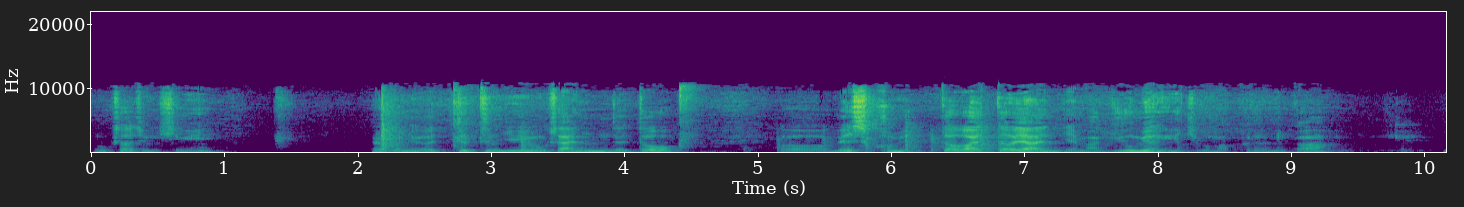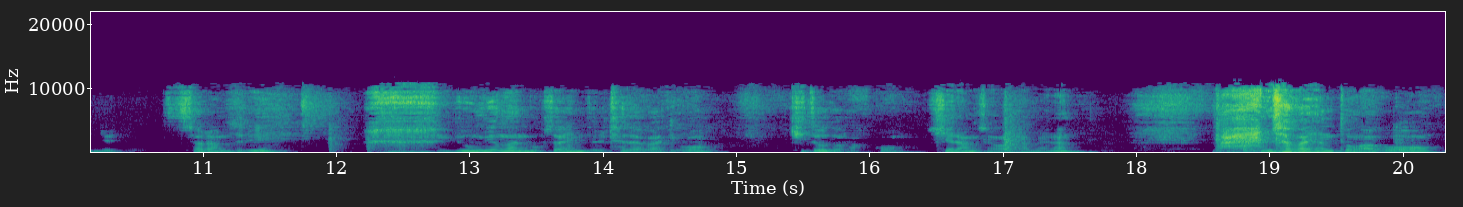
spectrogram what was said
목사 중심이. 이제 어떻든지 목사님들도 어, 매스컴에 떠가, 떠야 이제 막 유명해지고 막 그러니까 이제 사람들이 하, 유명한 목사님들 찾아가지고 기도도 받고 신앙생활 하면은 만사가 형통하고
